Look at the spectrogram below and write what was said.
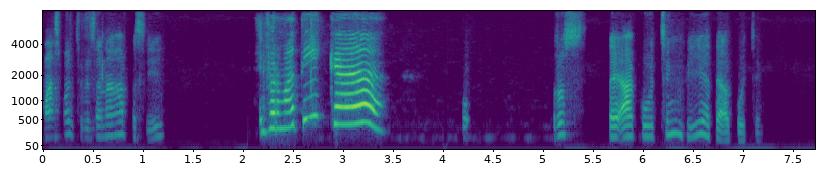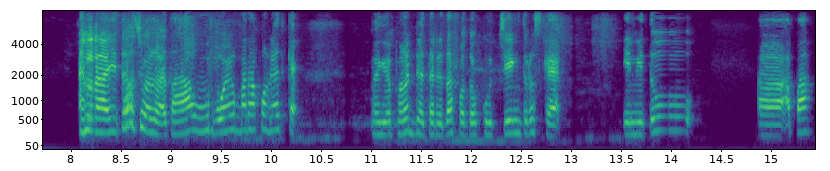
Mas mau jurusan apa sih? Informatika. Terus TA kucing piye TA kucing? Lah itu aku juga nggak tahu. Pokoknya kemarin aku lihat kayak banyak banget data-data foto kucing terus kayak ini tuh eh, apa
